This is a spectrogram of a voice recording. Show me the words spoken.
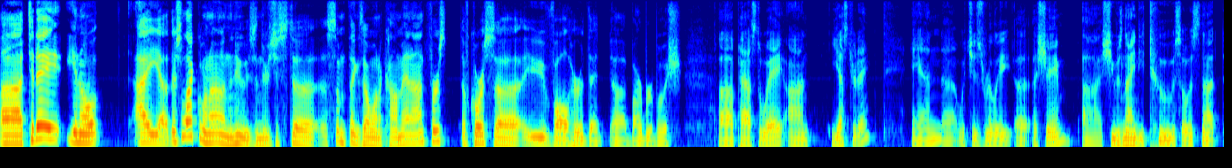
Uh, today, you know, I uh, there's a lot going on in the news, and there's just uh, some things I want to comment on. First, of course, uh, you've all heard that uh, Barbara Bush uh, passed away on yesterday, and which is really a, a shame. She was 92, so it's not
